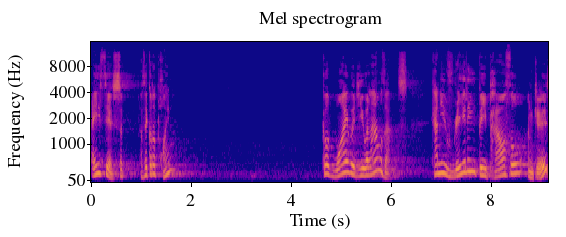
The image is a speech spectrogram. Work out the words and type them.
atheists, have, they got a point? God, why would you allow that? Can you really be powerful and good?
